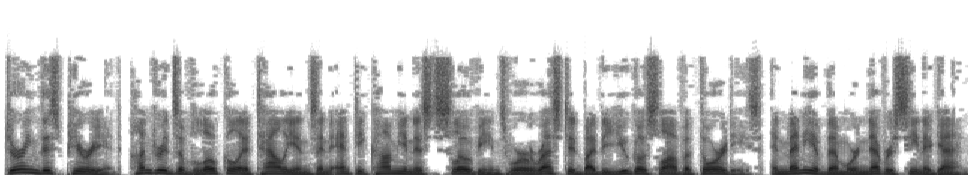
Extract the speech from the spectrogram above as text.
During this period, hundreds of local Italians and anti-communist Slovenes were arrested by the Yugoslav authorities, and many of them were never seen again.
